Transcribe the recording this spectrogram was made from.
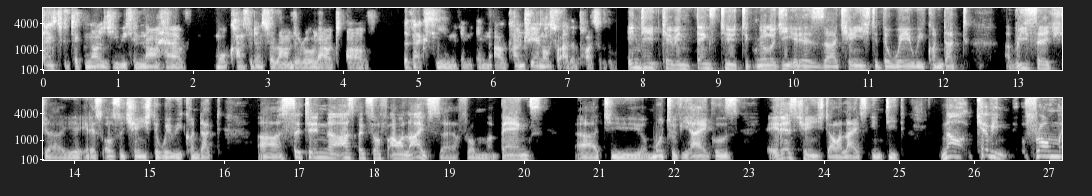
thanks to technology, we can now have more confidence around the rollout of the vaccine in, in our country and also other parts of the world. Indeed, Kevin, thanks to technology, it has uh, changed the way we conduct uh, research. Uh, it has also changed the way we conduct uh, certain uh, aspects of our lives, uh, from banks to motor vehicles. It has changed our lives indeed. Now, Kevin, from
